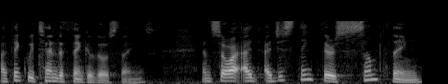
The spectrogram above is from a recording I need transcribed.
I think we tend to think of those things. And so I, I just think there's something,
